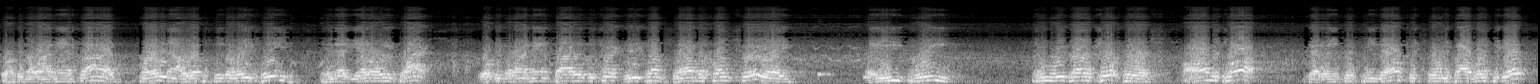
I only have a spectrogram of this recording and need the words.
Working the right hand side. Throw now up to the race lead in that yellow and black. Working the right hand side of the track. Here he comes down the front straightaway. 83. Two regard short for us. On the clock. Got a 15 down, 645 left to go.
